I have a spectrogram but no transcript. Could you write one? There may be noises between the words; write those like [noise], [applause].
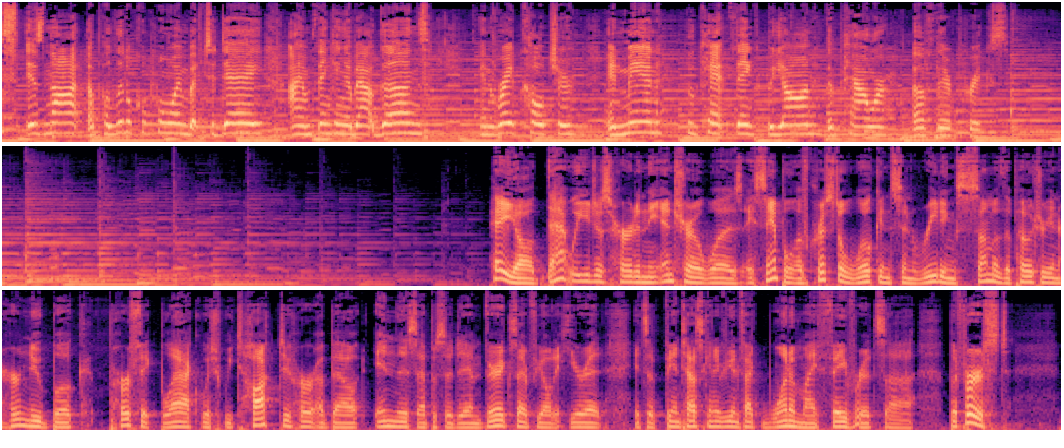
This is not a political poem, but today I am thinking about guns and rape culture and men who can't think beyond the power of their pricks. Hey y'all, that what you just heard in the intro was a sample of Crystal Wilkinson reading some of the poetry in her new book, Perfect Black, which we talked to her about in this episode today. I'm very excited for y'all to hear it. It's a fantastic interview. In fact, one of my favorites. Uh, but first,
